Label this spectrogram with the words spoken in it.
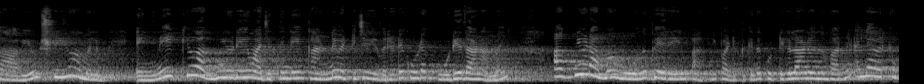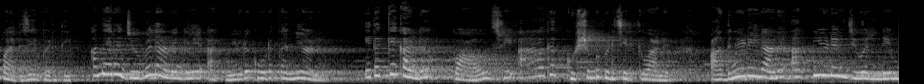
കാവ്യവും ശ്രീയും അമലും. എങ്ങനെയൊക്കെയോ അഗ്നിയുടെയും അജിത്തിന്റെയും കണ്ണ് വെട്ടിച്ച് ഇവരുടെ കൂടെ കൂടിയതാണ് അമൽ. അഗ്നിയുടെ അമ്മ മൂന്ന് പേരെയും അഗ്നി പഠിപ്പിക്കുന്ന കുട്ടികളാണ് എന്നും പറഞ്ഞ് എല്ലാവർക്കും പരിചയപ്പെടുത്തി. അന്നേരം ജുവലാണെങ്കിൽ അഗ്നിയുടെ കൂടെ തന്നെയാണ്. ഇതൊക്കെ കണ്ട് പാവം ശ്രീ ആകെ കുശുമ്പ് പിടിച്ചിരിക്കുവാണ്. അതിനിടയിലാണ് അഗ്നിയുടെയും ജുവലിന്റെയും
